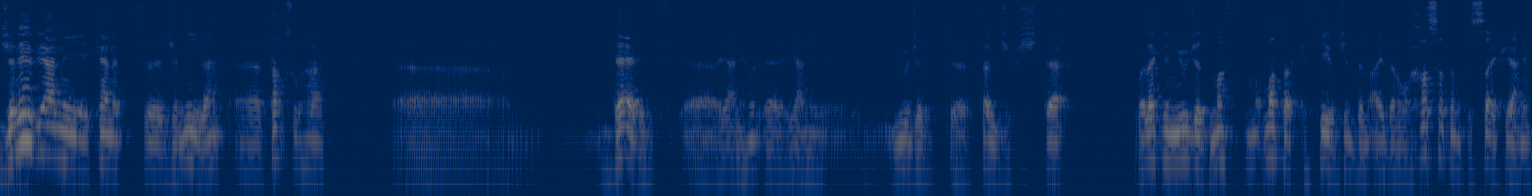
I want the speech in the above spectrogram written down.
جنيف يعني كانت جميلة آه، طقسها آه، بارد يعني يعني يوجد ثلج في الشتاء ولكن يوجد مطر كثير جدا أيضا وخاصة في الصيف يعني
